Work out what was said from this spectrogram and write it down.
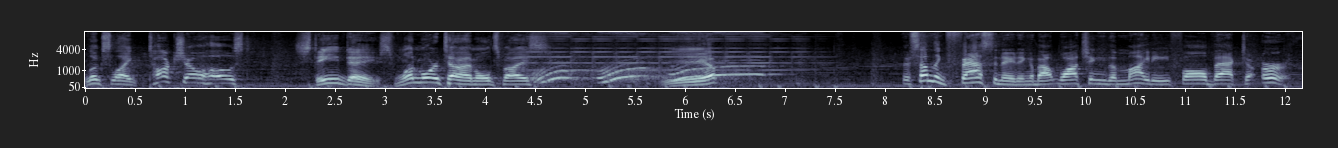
looks like talk show host Steve Deace. One more time, Old Spice. Yep. There's something fascinating about watching the mighty fall back to earth,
